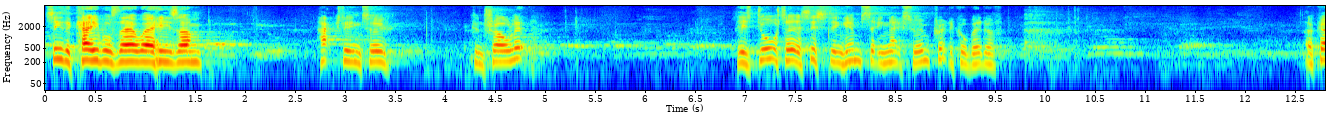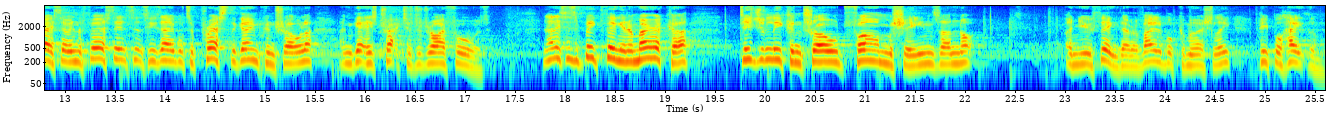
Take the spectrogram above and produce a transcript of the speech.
See the cables there where he's um, hacked into control it. His daughter assisting him, sitting next to him, critical bit of. Okay, so in the first instance, he's able to press the game controller and get his tractor to drive forward. Now, this is a big thing. In America, digitally controlled farm machines are not a new thing. They're available commercially. People hate them.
